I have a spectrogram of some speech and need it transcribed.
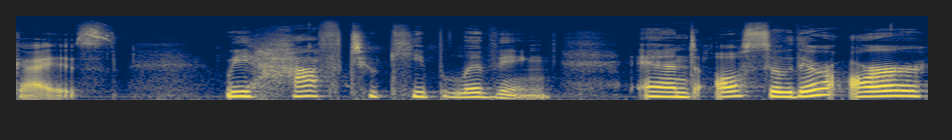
guys. We have to keep living. And also, there are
